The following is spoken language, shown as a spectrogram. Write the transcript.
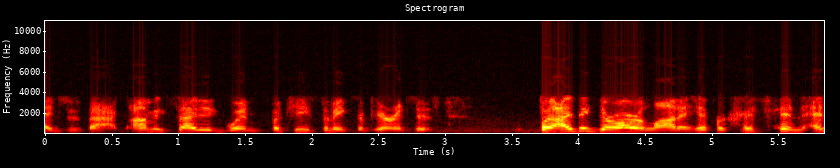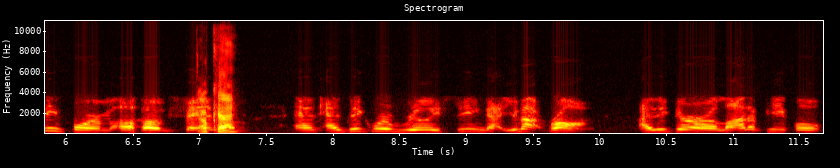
Edge is back. I'm excited when Batista makes appearances. But I think there are a lot of hypocrites in any form of fandom. Okay. And I think we're really seeing that. You're not wrong. I think there are a lot of people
